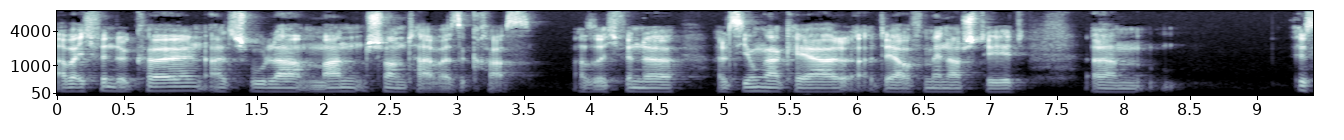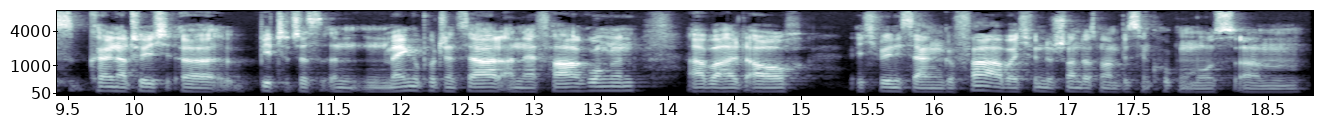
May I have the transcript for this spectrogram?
Aber ich finde Köln als schwuler Mann schon teilweise krass. Also ich finde, als junger Kerl, der auf Männer steht, ähm, ist Köln natürlich, äh, bietet es eine Menge Potenzial an Erfahrungen, aber halt auch, ich will nicht sagen Gefahr, aber ich finde schon, dass man ein bisschen gucken muss. Ähm,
